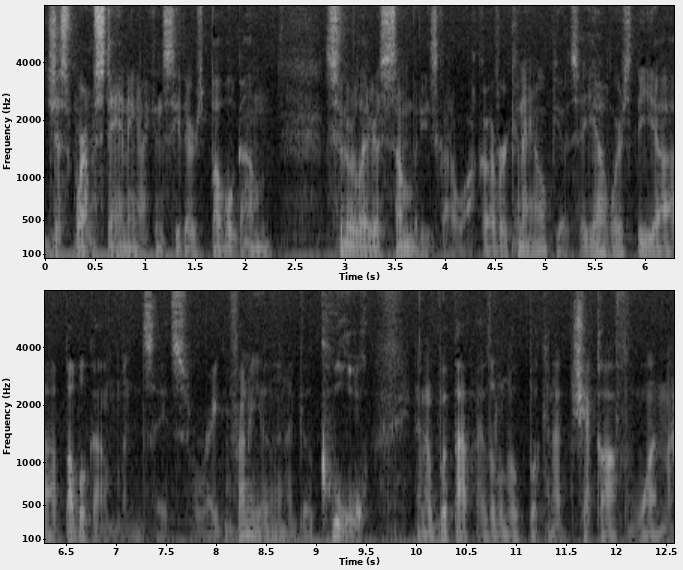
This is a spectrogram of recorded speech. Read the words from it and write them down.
just where I'm standing, I can see there's bubble gum. Sooner or later, somebody's got to walk over. Can I help you? I'd say, Yeah, where's the uh, bubble gum? And say, It's right in front of you. And I'd go, Cool. And I'd whip out my little notebook and I'd check off one.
